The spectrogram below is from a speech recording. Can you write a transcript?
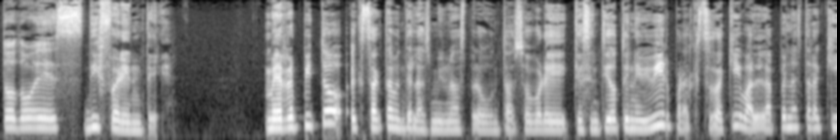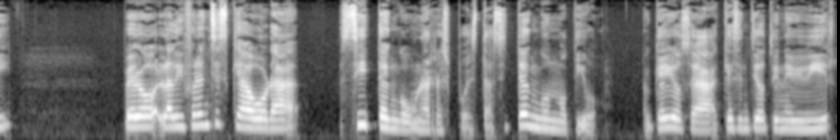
todo es diferente. Me repito exactamente las mismas preguntas sobre qué sentido tiene vivir, para qué estás aquí, vale la pena estar aquí. Pero la diferencia es que ahora sí tengo una respuesta, sí tengo un motivo, ¿ok? O sea, ¿qué sentido tiene vivir?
